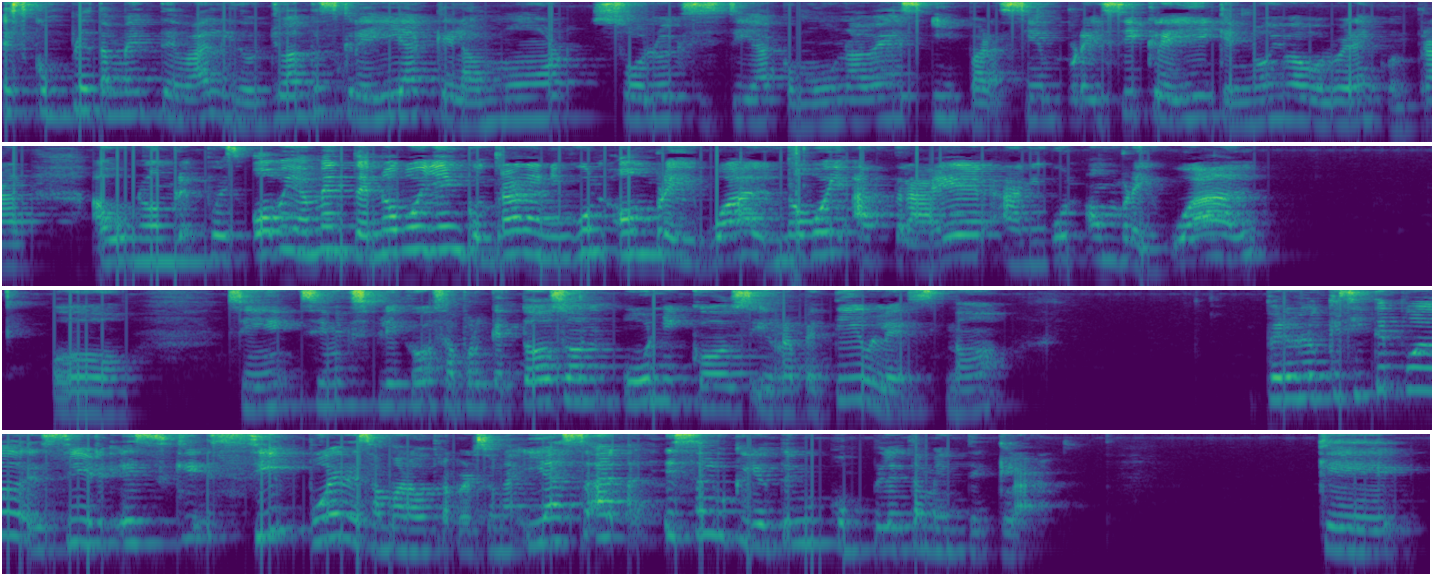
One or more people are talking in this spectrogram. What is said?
Es completamente válido. Yo antes creía que el amor solo existía como una vez y para siempre, y sí creí que no iba a volver a encontrar a un hombre, pues obviamente no voy a encontrar a ningún hombre igual, no voy a atraer a ningún hombre igual. O, ¿sí? ¿Sí me explico? O sea, porque todos son únicos, irrepetibles, ¿no? Pero lo que sí te puedo decir es que sí puedes amar a otra persona y es, es algo que yo tengo completamente claro. Que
